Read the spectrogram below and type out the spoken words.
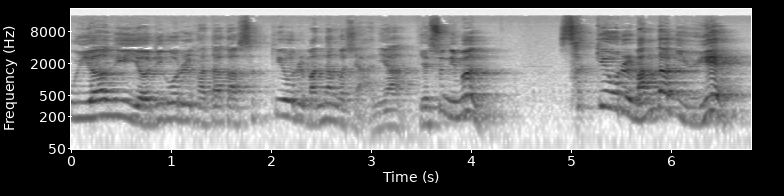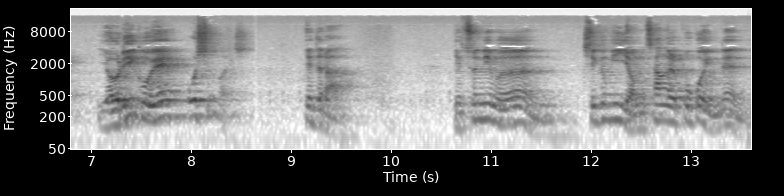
우연히 여리고를 가다가 삭개오를 만난 것이 아니야 예수님은 삭개오를 만나기 위해 여리고에 오신 거지 얘들아, 예수님은 지금 이 영상을 보고 있는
